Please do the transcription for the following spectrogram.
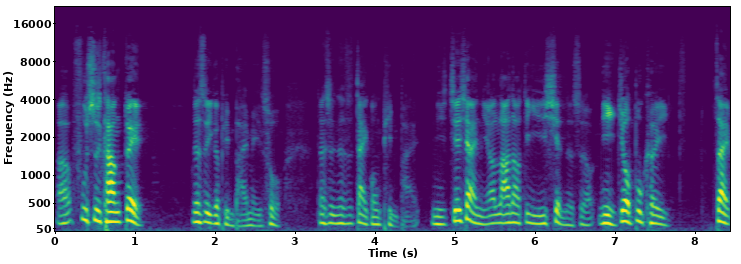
啊，富士康对。那是一个品牌没错，但是那是代工品牌。你接下来你要拉到第一线的时候，你就不可以再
